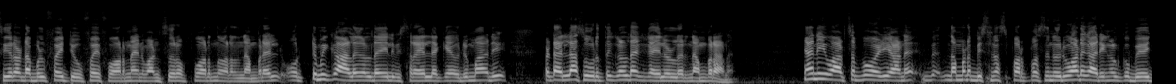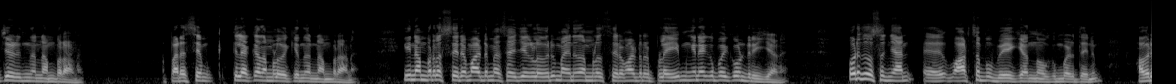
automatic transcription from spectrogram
zero double five two five four nine one zero four എന്ന് പറയുന്ന നമ്പറിൽ ഒട്ടുമിക്ക ആളുകളുടെ കയ്യിലും ഇസ്രായേലിലൊക്കെ ഒരുമാതിരിപ്പെട്ട എല്ലാ സുഹൃത്തുക്കളുടെ കയ്യിലുള്ള ഒരു നമ്പറാണ്. ഞാൻ ഈ വാട്സപ്പ് വഴിയാണ് നമ്മുടെ ബിസിനസ് പർപ്പസിന് ഒരുപാട് കാര്യങ്ങൾക്ക് ഉപയോഗിച്ച് വരുന്ന നമ്പറാണ്. പരസ്യത്തിലൊക്കെ നമ്മൾ വെക്കുന്ന ഒരു നമ്പറാണ്. ഈ നമ്പറിൽ സ്ഥിരമായിട്ട് മെസ്സേജുകൾ വരും അതിന് നമ്മൾ സ്ഥിരമായിട്ട് റിപ്ലൈ ചെയ്യും ഇങ്ങനെയൊക്കെ പോയിക്കൊണ്ടിരിക്കുകയാണ്. ഒരു ദിവസം ഞാൻ വാട്സപ്പ് ഉപയോഗിക്കാൻ നോക്കുമ്പോഴത്തേനും അവർ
